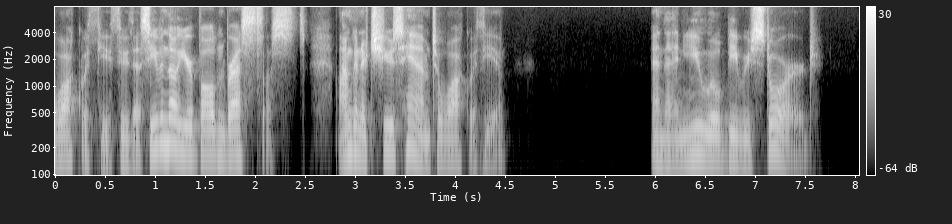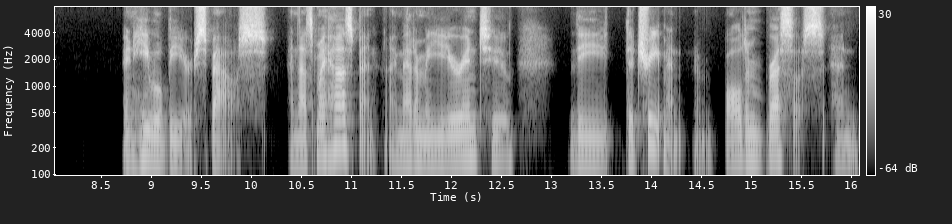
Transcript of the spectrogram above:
walk with you through this. Even though you're bald and breastless, I'm going to choose him to walk with you. And then you will be restored and he will be your spouse. And that's my husband. I met him a year into the the treatment, I'm bald and breastless. And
